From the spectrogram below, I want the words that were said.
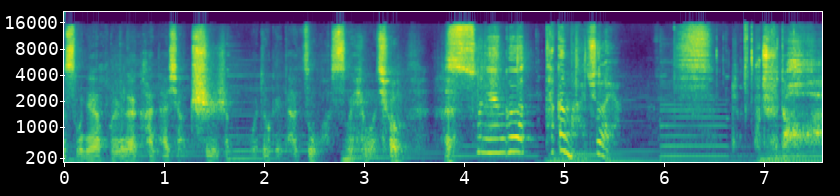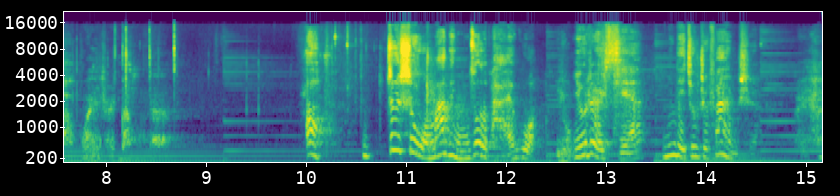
素年回来，看他想吃什么，我就给他做，所以我就 苏年哥他干嘛去了呀？这 不知道啊，我也这等呢。哦，这是我妈给您做的排骨，有点咸，您得就着饭吃。哎呀，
